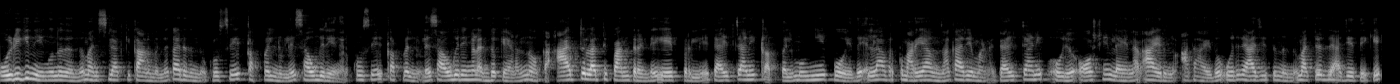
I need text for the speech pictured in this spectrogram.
ഒഴുകി നീങ്ങുന്നതെന്ന് മനസ്സിലാക്കി കാണുമെന്ന് കരുതുന്നു. ക്രുസൈഡ് കപ്പലിനുള്ളിലെ സൗകര്യങ്ങൾ. ക്രുസൈഡ് കപ്പലിനുള്ളിലെ സൗകര്യങ്ങൾ എന്തൊക്കെയാണെന്ന് നോക്കാം. ആയിരത്തി തൊള്ളായിരത്തി പന്ത്രണ്ട് ഏപ്രിലിൽ ടൈറ്റാനിക് കപ്പൽ മുങ്ങിപ്പോയത് എല്ലാവർക്കും അറിയാവുന്ന കാര്യമാണ്. ടൈറ്റാനിക് ഒരു ഓഷ്യൻ ലൈനർ ആയിരുന്നു. അതായത് ഒരു രാജ്യത്ത് നിന്ന് മറ്റൊരു രാജ്യത്തേക്ക്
